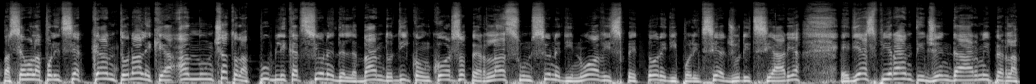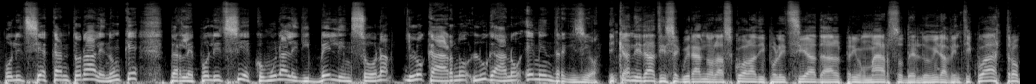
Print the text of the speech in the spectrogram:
Passiamo alla polizia cantonale che ha annunciato la pubblicazione del bando di concorso per l'assunzione di nuovi ispettori di polizia giudiziaria e di aspiranti gendarmi per la polizia cantonale, nonché per le polizie comunali di Bellinzona, Locarno, Lugano e Mendrisio. I candidati seguiranno la scuola di polizia dal 1 marzo del 2024,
